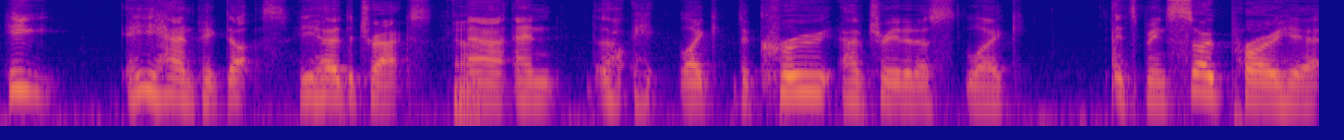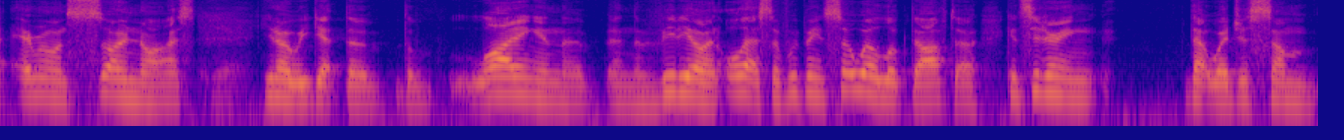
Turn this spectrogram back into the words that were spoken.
he he handpicked us. He heard the tracks, Yeah. uh, and the, like the crew have treated us like it's been so pro here. Everyone's so nice. You know, we get the, the lighting and the and the video and all that stuff. We've been so well looked after, considering that we're just some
